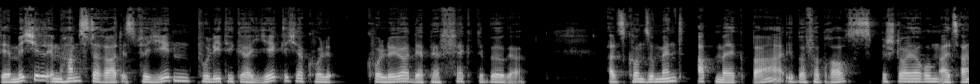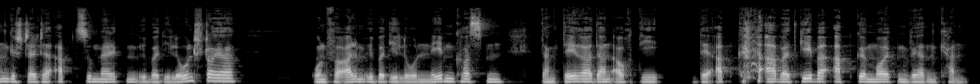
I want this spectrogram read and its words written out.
Der Michel im Hamsterrad ist für jeden Politiker jeglicher Couleur der perfekte Bürger. Als Konsument abmelkbar über Verbrauchsbesteuerung, als Angestellter abzumelken über die Lohnsteuer und vor allem über die Lohnnebenkosten, dank derer dann auch die, der Ab Arbeitgeber abgemolken werden kann.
